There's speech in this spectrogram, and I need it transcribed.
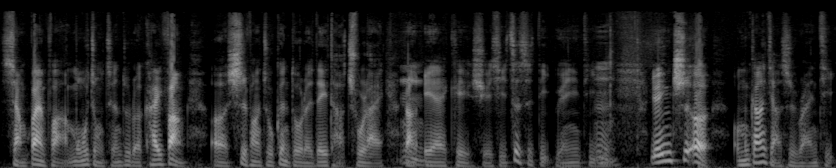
想办法某种程度的开放，呃，释放出更多的 data 出来，让 AI 可以学习。这是第原因第一。原因之二，我们刚刚讲是软体，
